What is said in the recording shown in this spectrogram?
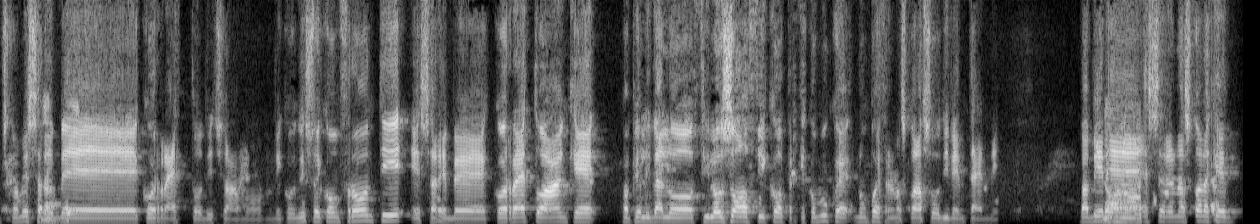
Secondo me sarebbe corretto, diciamo, nei, nei suoi confronti e sarebbe corretto anche proprio a livello filosofico perché comunque non puoi fare una scuola solo di ventenni. Va bene no, no. essere una scuola che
